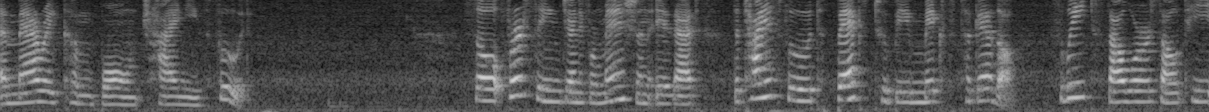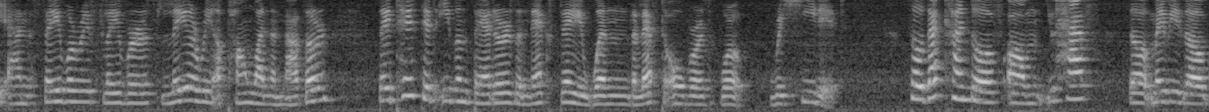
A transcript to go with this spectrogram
American-born Chinese food? So first thing Jennifer mentioned is that the Chinese food begged to be mixed together. Sweet, sour, salty, and savory flavors layering upon one another. They tasted even better the next day when the leftovers were reheated. So that kind of, um, you have the maybe the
